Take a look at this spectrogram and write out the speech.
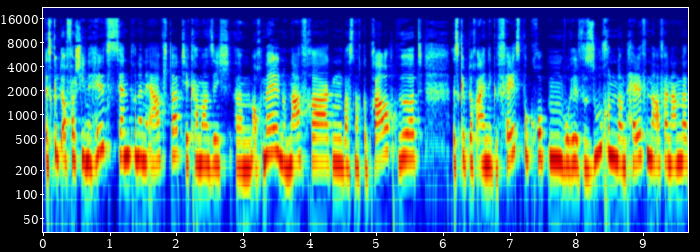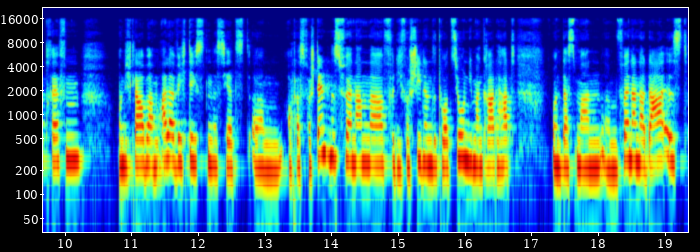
Es gibt auch verschiedene Hilfszentren in Erfstadt. Hier kann man sich ähm, auch melden und nachfragen, was noch gebraucht wird. Es gibt auch einige Facebook-Gruppen, wo Hilfesuchende und Helfende aufeinandertreffen. Und ich glaube, am allerwichtigsten ist jetzt ähm, auch das Verständnis füreinander, für die verschiedenen Situationen, die man gerade hat und dass man ähm, füreinander da ist,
